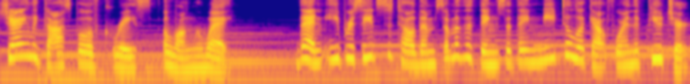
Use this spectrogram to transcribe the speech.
sharing the gospel of grace along the way. Then he proceeds to tell them some of the things that they need to look out for in the future.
